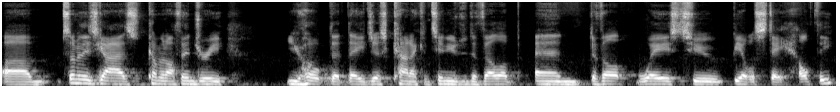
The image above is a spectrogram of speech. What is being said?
Um, some of these guys coming off injury, you hope that they just kind of continue to develop and develop ways to be able to stay healthy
